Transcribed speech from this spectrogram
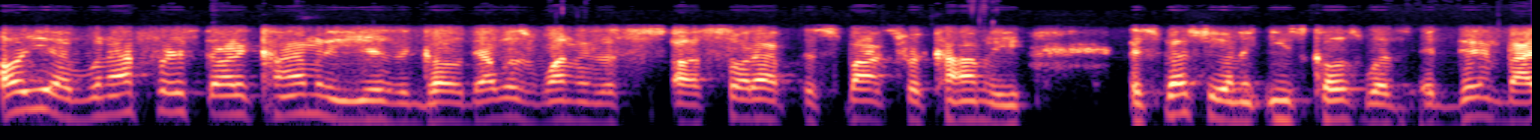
Oh, yeah. When I first started comedy years ago, that was one of the uh, sought after spots for comedy, especially on the East Coast. Was it then by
